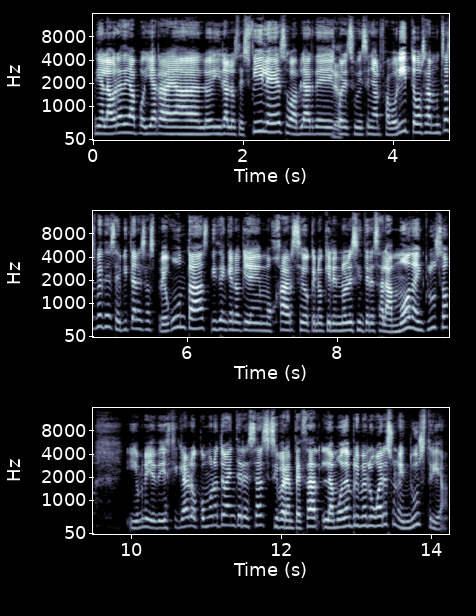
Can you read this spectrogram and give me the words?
ni a la hora de apoyar a, a ir a los desfiles o hablar de cuál es su diseñador favorito. O sea, muchas veces evitan esas preguntas, dicen que no quieren mojarse o que no quieren quieren, no les interesa la moda incluso. Y hombre, yo diría, es que claro, ¿cómo no te va a interesar si para empezar la moda en primer lugar es una industria?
